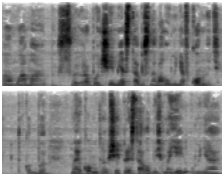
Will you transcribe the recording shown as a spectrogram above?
мама свое рабочее место обосновала у меня в комнате. То, как бы моя комната вообще перестала быть моей, у меня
